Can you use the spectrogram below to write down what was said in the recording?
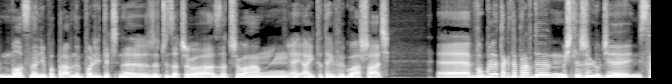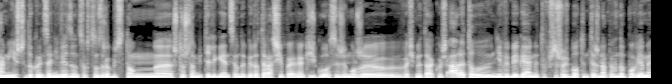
mocno niepoprawne polityczne rzeczy zaczęła, zaczęła mm, AI tutaj wygłaszać. E, w ogóle tak naprawdę myślę, że ludzie sami jeszcze do końca nie wiedzą, co chcą zrobić z tą e, sztuczną inteligencją. Dopiero teraz się pojawiają jakieś głosy, że może weźmy to jakoś, ale to nie wybiegajmy tu w przyszłość, bo o tym też na pewno powiemy.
